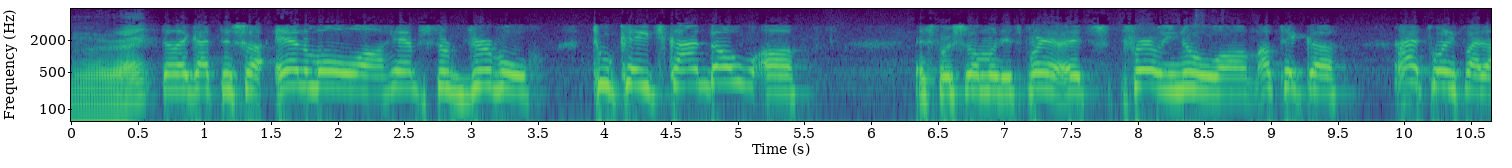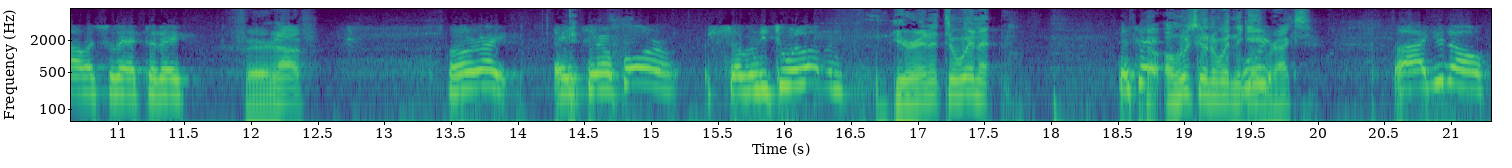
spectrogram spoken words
All right. Then I got this uh, animal uh, hamster gerbil two cage condo. Uh, it's for someone. It's brand. It's fairly new. Um, I'll take uh, uh twenty five dollars for that today. Fair enough. All right, eight zero four seventy two eleven. You're in it to win it. That's it. Oh, who's going to win the game, Rex? Uh, you know,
